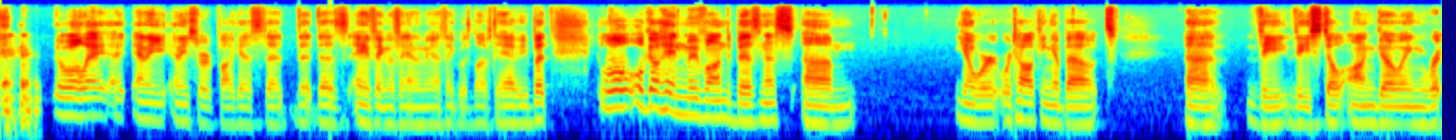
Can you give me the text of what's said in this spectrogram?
well, any any sort of podcast that, that does anything with anime, I think would love to have you. But we'll we'll go ahead and move on to business. Um, you know, we're we're talking about uh, the the still ongoing re-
